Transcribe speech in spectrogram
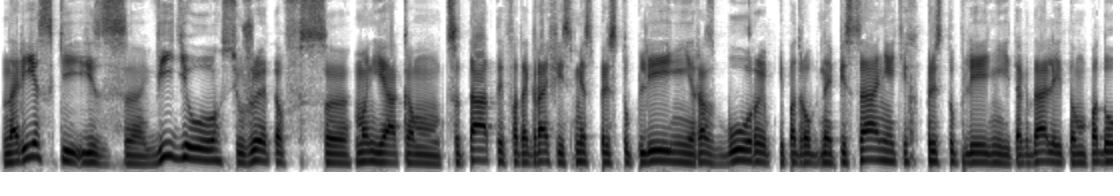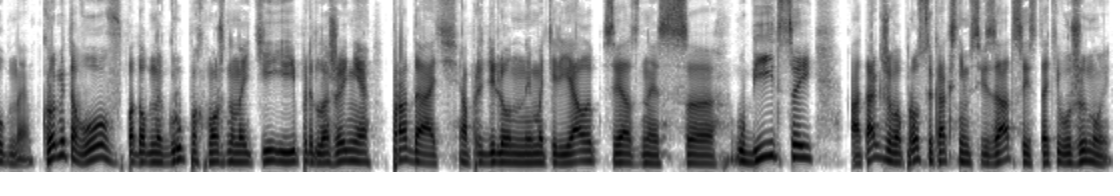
нарезки из видео, сюжетов с маньяком, цитаты, фотографии с мест преступлений, разборы и подробное описание этих преступлений и так далее и тому подобное. Кроме того, в подобных группах можно найти и предложение продать определенные материалы, связанные с убийцей, а также вопросы, как с ним связаться и стать его женой.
